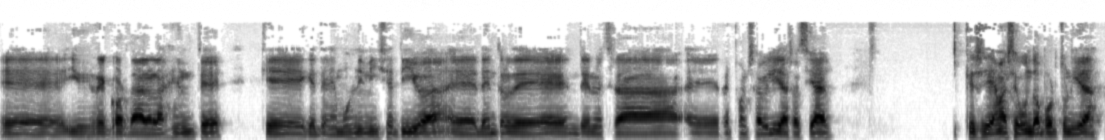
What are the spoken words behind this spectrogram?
eh, y recordar a la gente que, que tenemos una iniciativa eh, dentro de, de nuestra eh, responsabilidad social que se llama Segunda Oportunidad.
